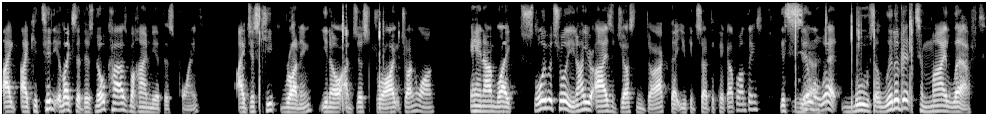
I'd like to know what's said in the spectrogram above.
I I continue. Like I said, there's no cars behind me at this point. I just keep running. You know, I'm just drawing, drawing along. And I'm like, slowly but surely, you know how your eyes adjust in the dark that you can start to pick up on things? This silhouette yeah. moves a little bit to my left.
